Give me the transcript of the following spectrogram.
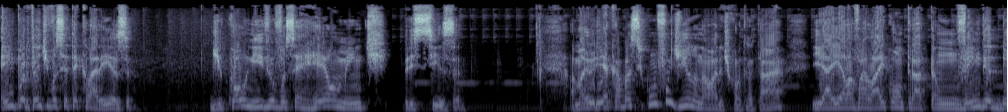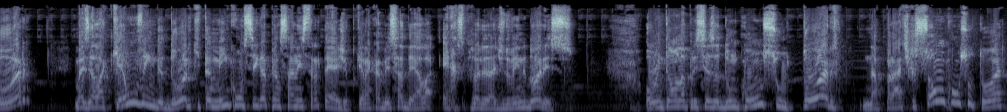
É importante você ter clareza de qual nível você realmente precisa. A maioria acaba se confundindo na hora de contratar e aí ela vai lá e contrata um vendedor, mas ela quer um vendedor que também consiga pensar na estratégia, porque na cabeça dela é responsabilidade do vendedor isso. Ou então ela precisa de um consultor, na prática, só um consultor,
